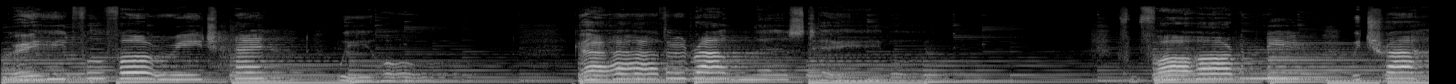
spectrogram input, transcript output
Grateful for each hand we hold, gathered round this table. From far and near, we home.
